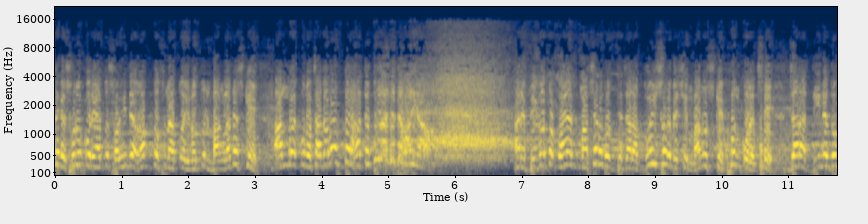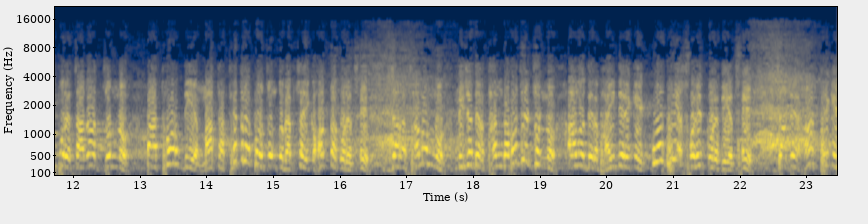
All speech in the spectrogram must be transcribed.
থেকে শুরু করে এত শহীদের রক্ত স্নাত এই নতুন বাংলাদেশকে আমরা কোন চাঁদাবাজদের হাতে তুলে দিতে পারি না। আরে বিগত কয়েক মাসের মধ্যে যারা দুইশোর বেশি মানুষকে খুন করেছে, যারা দিনে দুপুরে চাঁদার জন্য পাথর দিয়ে মাথা থেতলে পর্যন্ত ব্যবসায়ীকে হত্যা করেছে। যারা সামান্য নিজেদের ধান্দাবাজের জন্য আমাদের ভাইদেরকে কুপিয়ে শহীদ করে দিয়েছে। যাদের হাত থেকে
